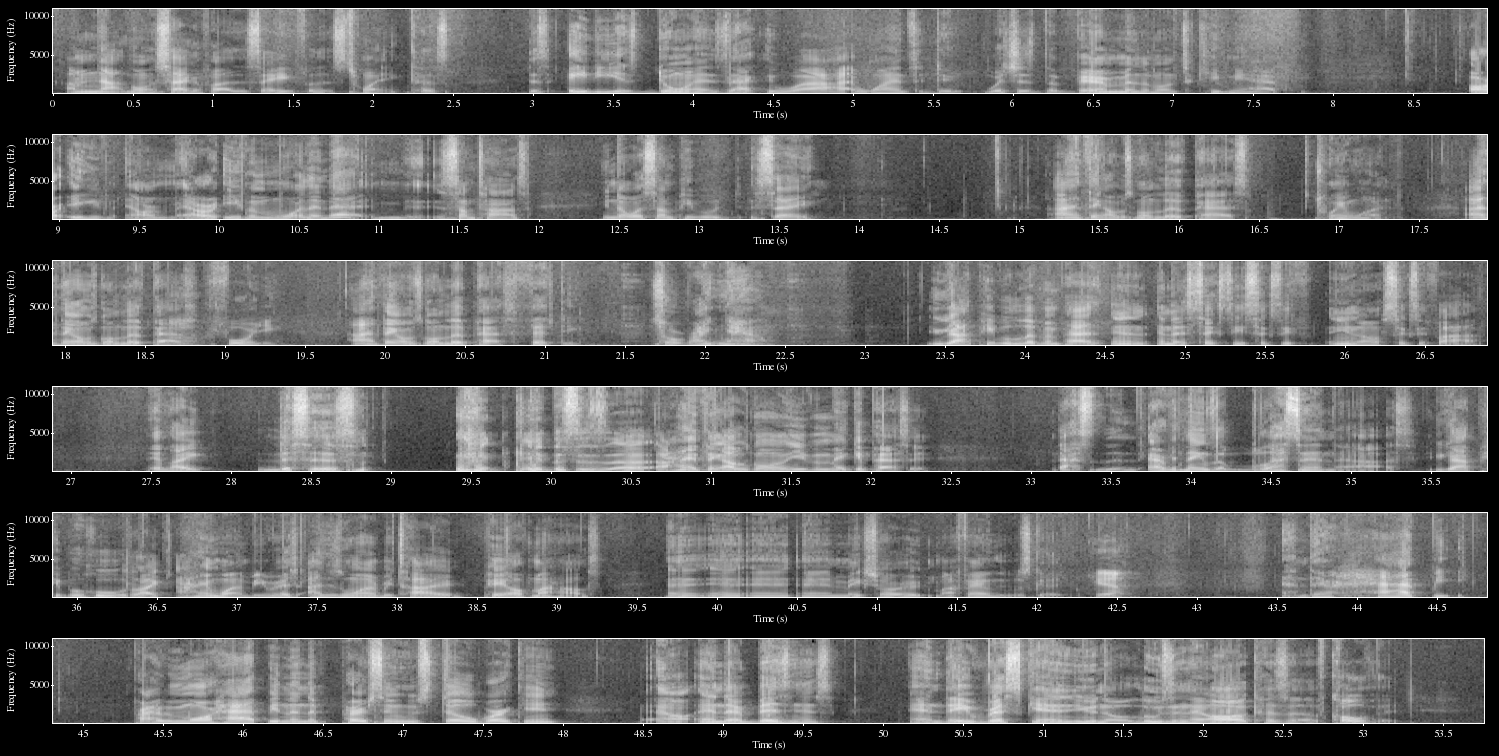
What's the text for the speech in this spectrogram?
I'm not going to sacrifice this 80 for this 20 because this 80 is doing exactly what I wanted to do, which is the bare minimum to keep me happy. Or even, or, or even more than that. Sometimes, you know what some people say? I didn't think I was going to live past 21. I didn't think I was going to live past 40. I didn't think I was going to live past 50. So right now, you got people living past in, in the 60, 60, you know, 65. They're like, this is, this is, uh, I didn't think I was going to even make it past it. That's everything's a blessing in their eyes. You got people who like, I didn't want to be rich. I just want to retire, pay off my house, and, and, and, and make sure my family was good. Yeah. And they're happy. Probably more happy than the person who's still working uh, in their business and they risking, you know, losing it all because of COVID.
